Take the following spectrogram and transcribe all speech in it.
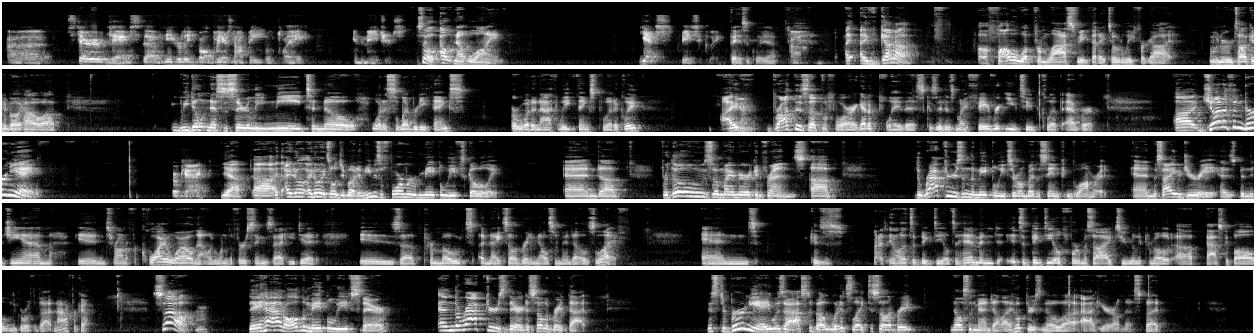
uh, stereotypes of Negro League ball players not being able to play in the majors. so out and out lying, Yes, basically. basically. Yeah. Um, I, I've got a, a follow up from last week that I totally forgot when we were talking about how uh, we don't necessarily need to know what a celebrity thinks or what an athlete thinks politically. I've Yeah. brought this up before. I got to play this because it is my favorite YouTube clip ever. Uh, Jonathan Bernier. Okay. Yeah, uh, I, I know. I know. I told you about him. He was a former Maple Leafs goalie, and uh, for those of my American friends, uh, the Raptors and the Maple Leafs are owned by the same conglomerate. And Masai Ujiri has been the GM in Toronto for quite a while now. And one of the first things that he did is uh, promote a night celebrating Nelson Mandela's life, and because you know that's a big deal to him, and it's a big deal for Masai to really promote uh, basketball and the growth of that in Africa. So they had all the Maple Leafs there, and the Raptors there to celebrate that. Mr. Bernier was asked about what it's like to celebrate Nelson Mandela. I hope there's no uh, ad here on this, but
